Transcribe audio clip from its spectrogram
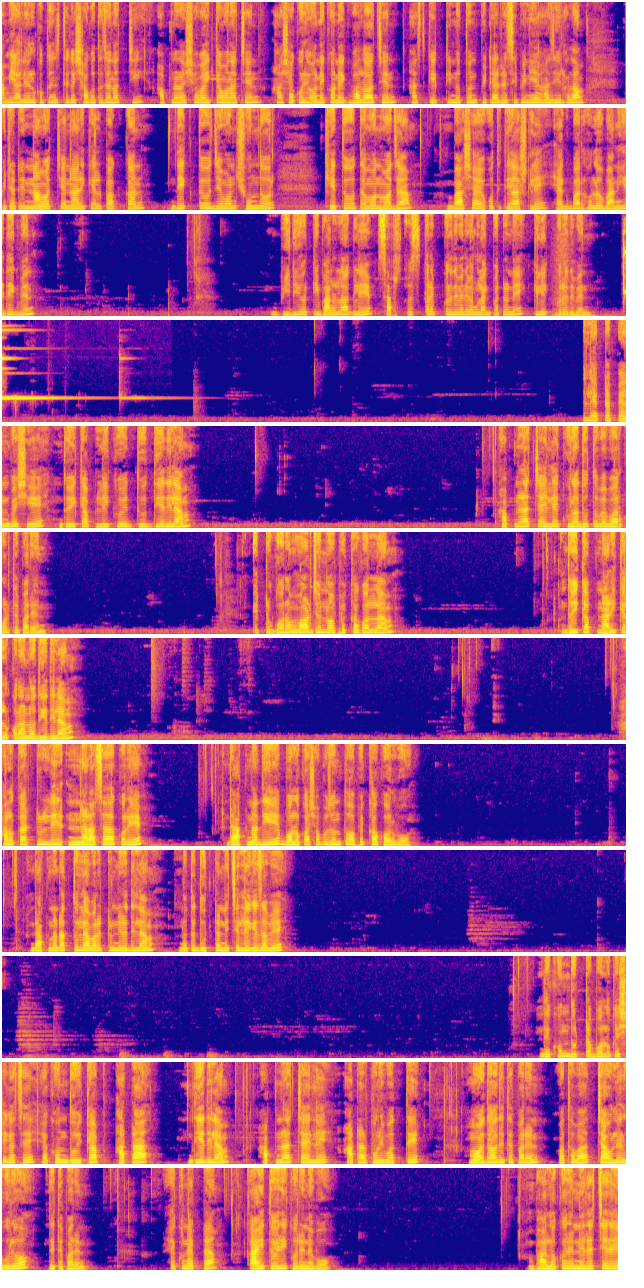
আমি আলিউল কুকিংস থেকে স্বাগত জানাচ্ছি। আপনারা সবাই কেমন আছেন? আশা করি অনেক অনেক ভালো আছেন। আজকে একটি নতুন পিঠার রেসিপি নিয়ে হাজির হলাম। পিঠাটির নাম হচ্ছে নারিকেল পাক্কান দেখতেও যেমন সুন্দর, খেতেও তেমন মজা। বাসায় অতিথি আসলে একবার হলেও বানিয়ে দেখবেন। ভিডিওটি ভালো লাগলে সাবস্ক্রাইব করে দেবেন এবং লাইক বাটনে ক্লিক করে দেবেন। তাহলে একটা প্যান বসিয়ে দুই কাপ লিকুইড দুধ দিয়ে দিলাম। আপনারা চাইলে গুঁড়া দুধও ব্যবহার করতে পারেন। একটু গরম হওয়ার জন্য অপেক্ষা করলাম। দুই কাপ নারিকেল কোরানো দিয়ে দিলাম। হালকা একটু নাড়াচাড়া করে ঢাকনা দিয়ে বলক আসা পর্যন্ত অপেক্ষা করব। ঢাকনাটা তুলে আবার একটু নেড়ে দিলাম, নয়তো দুধটা নিচে লেগে যাবে। দেখুন, দুধটা বলক এসে গেছে। এখন দুই কাপ আটা দিয়ে দিলাম। আপনারা চাইলে আটার পরিবর্তে ময়দাও দিতে পারেন অথবা চাউলের গুঁড়োও দিতে পারেন। এখন একটা কাই তৈরি করে নেব। ভালো করে নেড়ে চেড়ে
